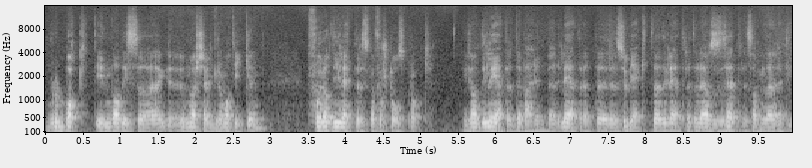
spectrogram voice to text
Hvor du bakt inn da disse universell grammatikken for at de lettere skal forstå språk. De leter etter verbet, de leter etter subjektet, de leter etter det, og så setter de sammen den rette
